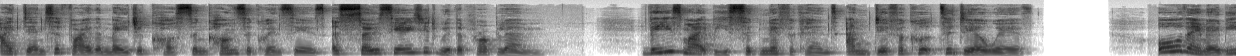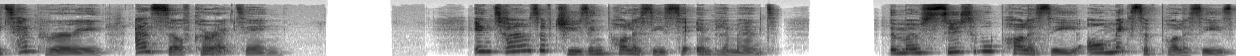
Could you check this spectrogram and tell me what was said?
identify the major costs and consequences associated with the problem. These might be significant and difficult to deal with, or they may be temporary and self correcting. In terms of choosing policies to implement, the most suitable policy or mix of policies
